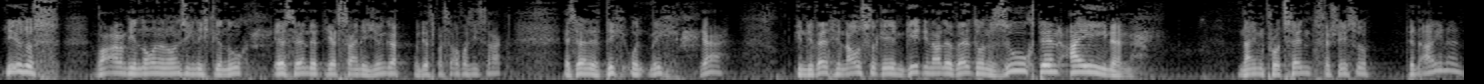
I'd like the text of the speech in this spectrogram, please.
Jesus waren die 99 nicht genug. Er sendet jetzt seine Jünger. Und jetzt pass auf, was ich sage. Er sendet dich und mich, ja, in die Welt hinauszugehen. Geht in alle Welt und sucht den einen. Nein Prozent, verstehst du? Den einen.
